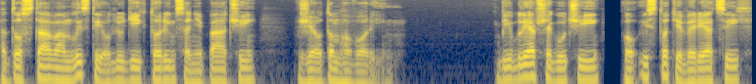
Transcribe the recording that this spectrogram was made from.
a dostávam listy od ľudí, ktorým sa nepáči, že o tom hovorím. Biblia však učí o istote veriacich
